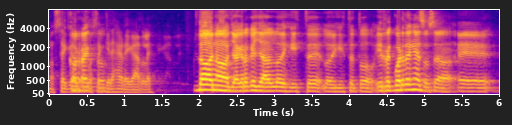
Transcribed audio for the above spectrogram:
No sé qué otra cosa quieres agregarle. No, no, ya creo que ya lo dijiste, lo dijiste todo. Y recuerden eso, o sea, eh,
